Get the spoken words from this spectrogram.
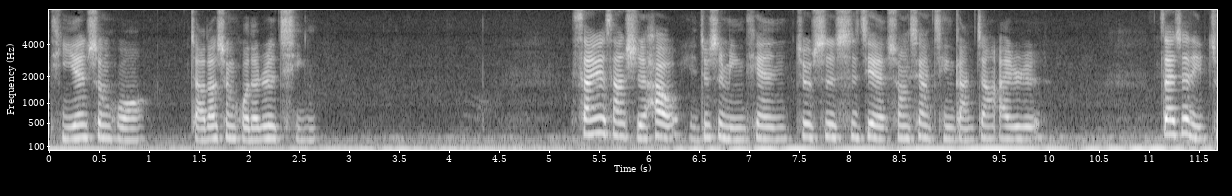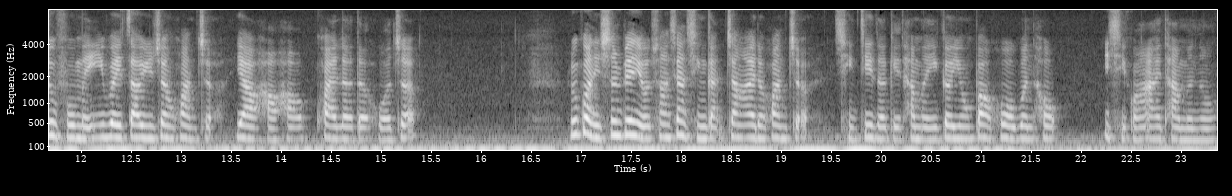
体验生活，找到生活的热情。三月三十号，也就是明天，就是世界双向情感障碍日。在这里，祝福每一位躁郁症患者，要好好快乐的活着。如果你身边有双向情感障碍的患者，请记得给他们一个拥抱或问候，一起关爱他们哦。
